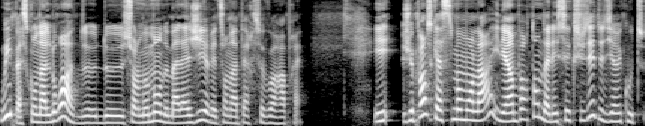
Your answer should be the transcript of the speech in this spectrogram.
Oui, parce qu'on a le droit, de, sur le moment, de mal agir et de s'en apercevoir après. Et je pense qu'à ce moment-là, il est important d'aller s'excuser, de dire écoute,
